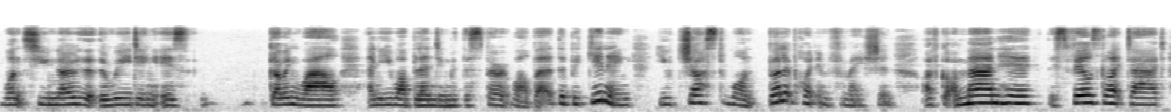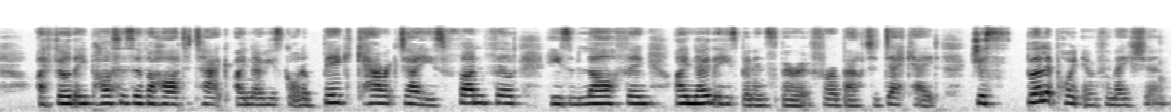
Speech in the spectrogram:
once you know that the reading is going well and you are blending with the spirit well. But at the beginning, you just want bullet point information. I've got a man here. This feels like dad. I feel that he passes of a heart attack. I know he's got a big character. He's fun filled. He's laughing. I know that he's been in spirit for about a decade. Just bullet point information.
